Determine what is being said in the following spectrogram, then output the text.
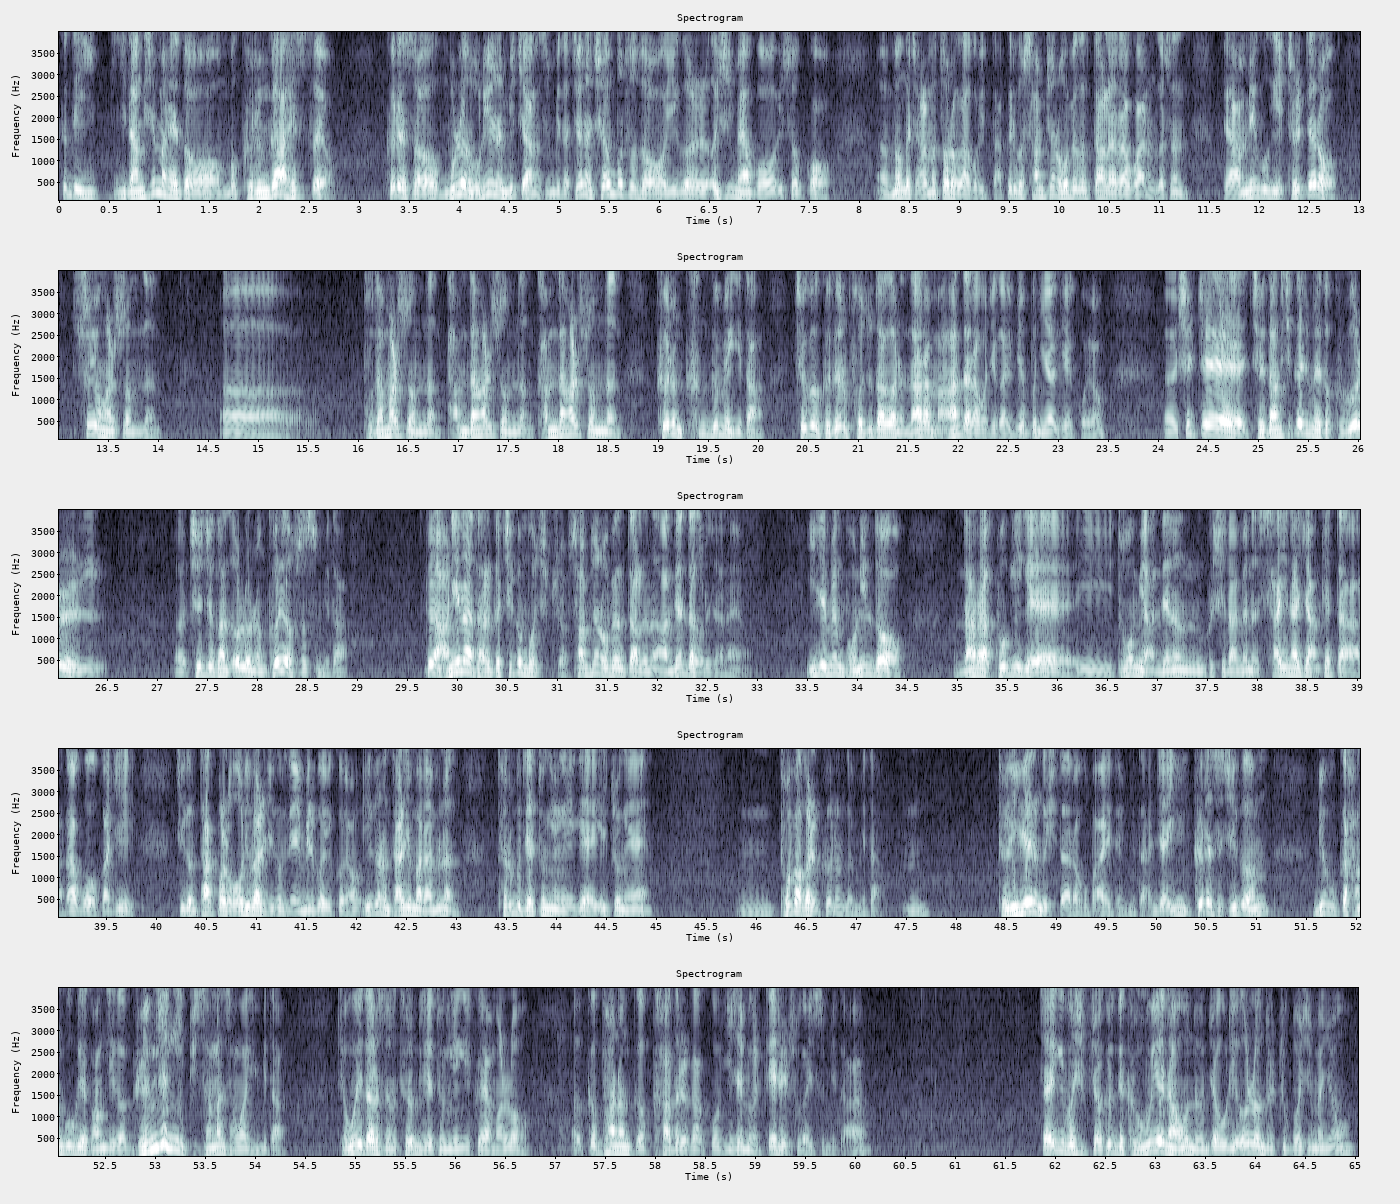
근데 이, 이 당시만 해도 뭐 그런가 했어요. 그래서 물론 우리는 믿지 않았습니다. 저는 처음부터도 이걸 의심하고 있었고 어, 뭔가 잘못 돌아가고 있다. 그리고 3,500억 달러라고 하는 것은 대한민국이 절대로 수용할 수 없는 어, 부담할 수 없는 담당할 수 없는 감당할 수 없는 그런 큰 금액이다. 저거 그대로 퍼주다가는 나라 망한다라고 제가 몇 번 이야기했고요. 어, 실제 저 당시까지만 해도 그걸 어, 지적한 언론은 거의 없었습니다. 그 아니나 다를까 지금 보십시오. 3,500억 달러는 안 된다 그러잖아요. 이재명 본인도 나라 국익에 이 도움이 안 되는 것이라면 사인하지 않겠다라고까지 지금 닭발 오리발 지금 내밀고 있고요. 이거는 달리 말하면은 트럼프 대통령에게 일종의 음, 도박을 거는 겁니다. 음? 들이대는 것이다라고 봐야 됩니다. 이제 이 그래서 지금 미국과 한국의 관계가 굉장히 비상한 상황입니다. 경우에 따라서는 트럼프 대통령이 그야말로 어, 끝판왕급 카드를 갖고 이재명을 때릴 수가 있습니다. 자 여기 보십시오. 그런데 그 후에 나온 이제 우리 언론들 쭉 보시면요.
